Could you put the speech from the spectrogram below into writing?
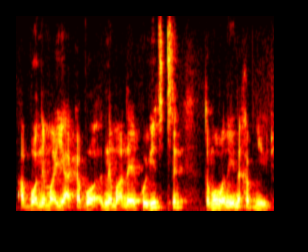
або нема як, або нема на яку відстань, тому вони і нахабніють.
